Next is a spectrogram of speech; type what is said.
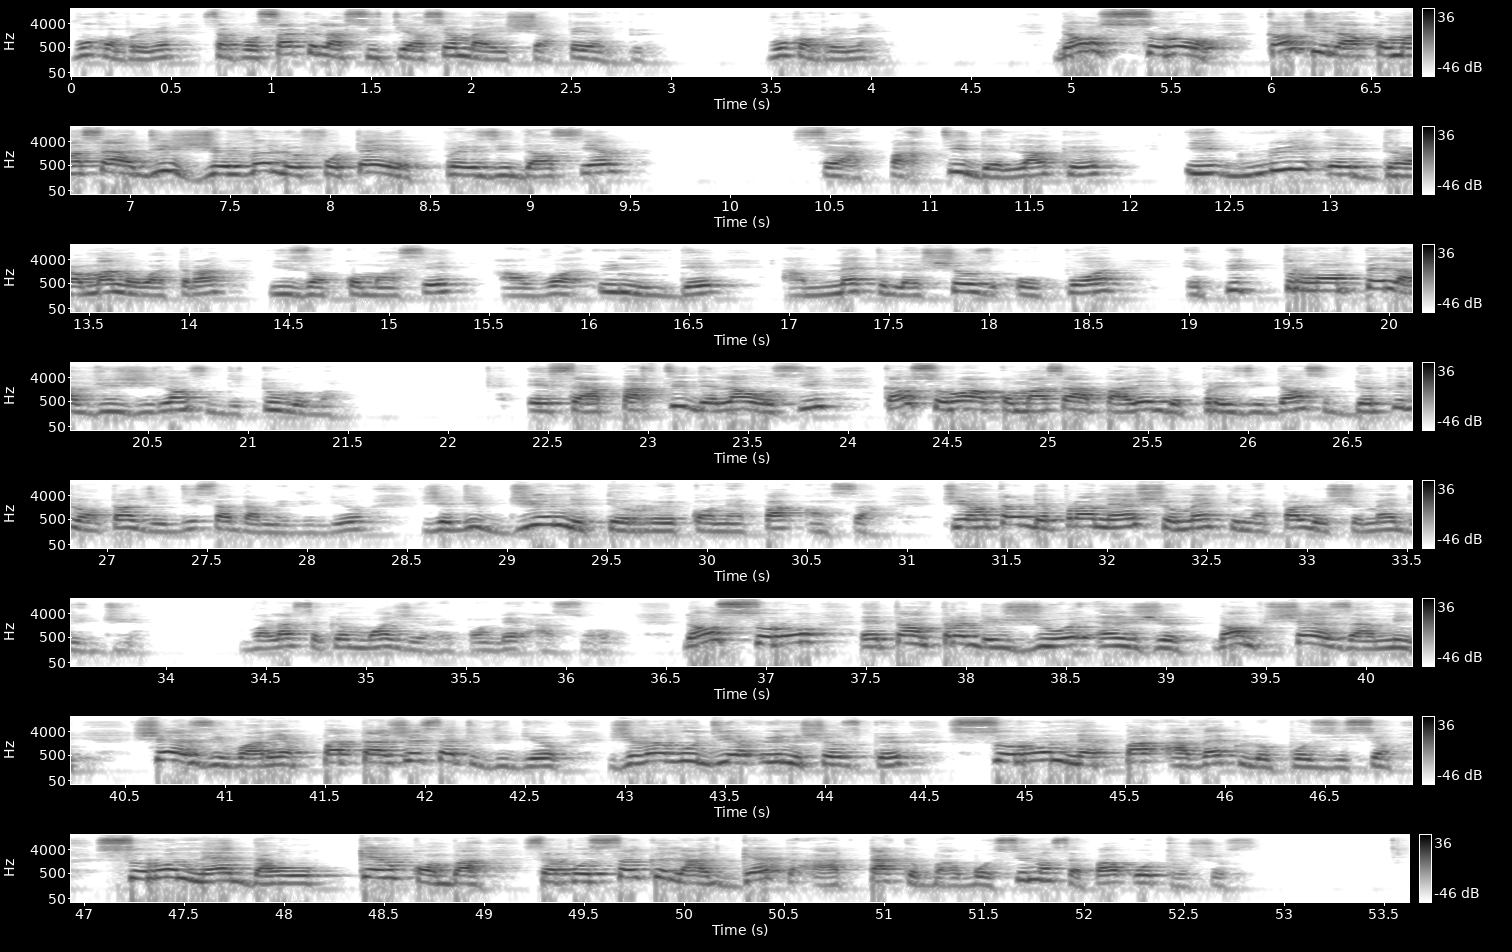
Vous comprenez? C'est pour ça que la situation m'a échappé un peu. Vous comprenez? Donc Soro, quand il a commencé à dire je veux le fauteuil présidentiel, c'est à partir de là que lui et Draman Ouattara, ils ont commencé à avoir une idée, à mettre les choses au point et puis tromper la vigilance de tout le monde. Et c'est à partir de là aussi, quand Soro a commencé à parler de présidence, depuis longtemps, j'ai dit ça dans mes vidéos, j'ai dit Dieu ne te reconnaît pas en ça. Tu es en train de prendre un chemin qui n'est pas le chemin de Dieu. Voilà ce que moi je répondais à Soro. Donc Soro est en train de jouer un jeu. Donc chers amis, chers Ivoiriens, partagez cette vidéo. Je vais vous dire une chose que Soro n'est pas avec l'opposition. Soro n'est dans aucun combat. C'est pour ça que la guêpe attaque Babo. Sinon c'est pas autre chose.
